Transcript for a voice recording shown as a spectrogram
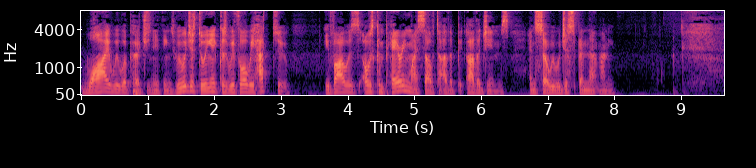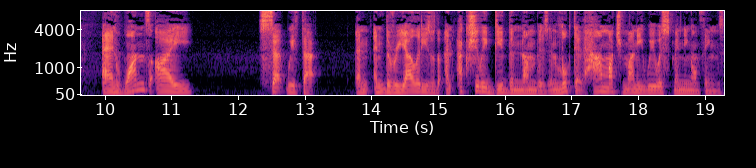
why we were purchasing things. We were just doing it because we thought we had to if I was I was comparing myself to other other gyms, and so we would just spend that money. And once I sat with that and and the realities of the and actually did the numbers and looked at how much money we were spending on things,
